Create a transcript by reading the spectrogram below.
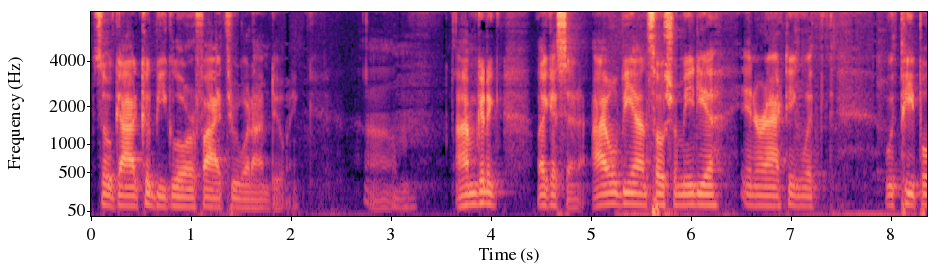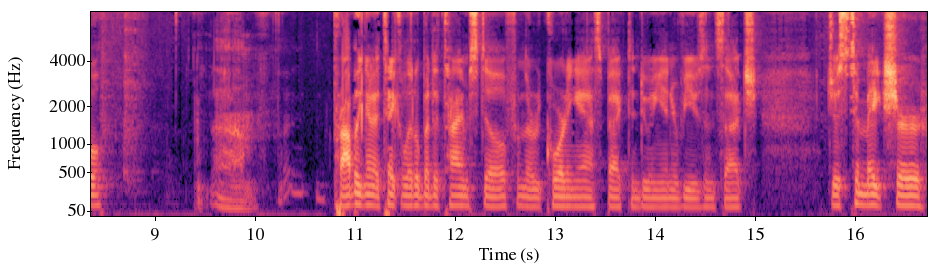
so God could be glorified through what I'm doing. Um, I'm gonna, like I said, I will be on social media interacting with with people. Um, probably going to take a little bit of time still from the recording aspect and doing interviews and such, just to make sure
